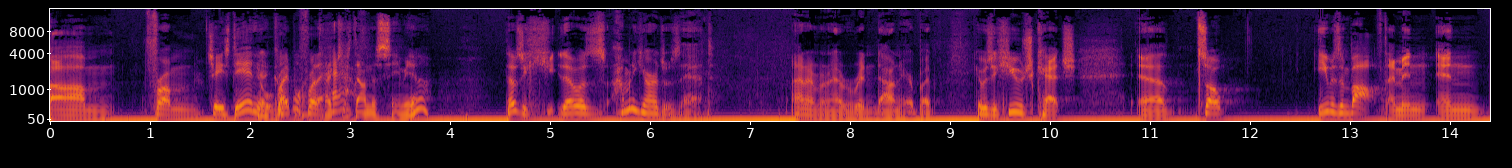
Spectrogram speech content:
um, from Chase Daniel Yeah, right before the catches half. down the seam. Yeah, That was a hu- that was how many yards was that? I don't even have it written down here, but it was a huge catch. Uh, so he was involved. I mean, and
